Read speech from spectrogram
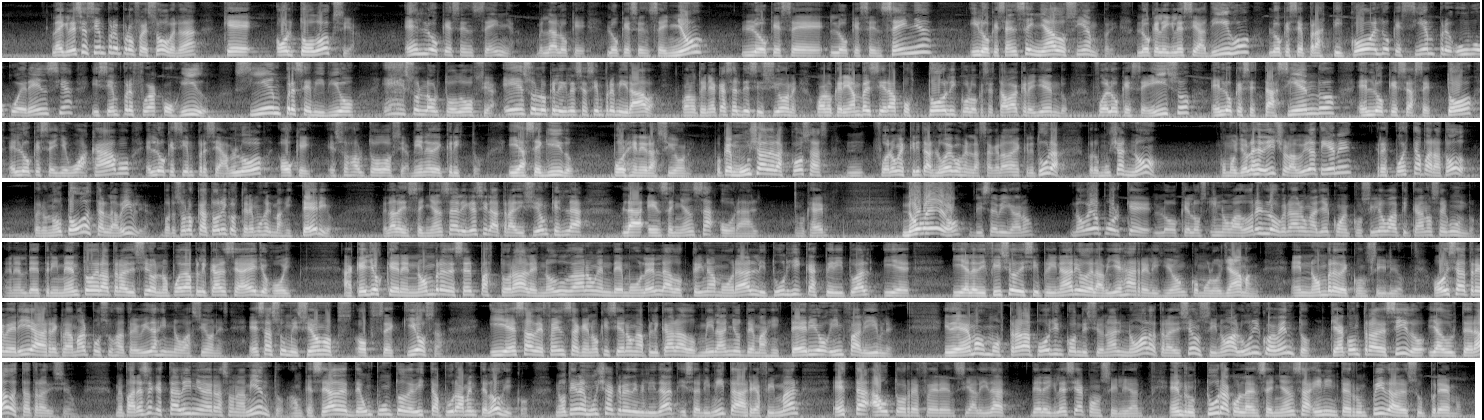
La iglesia siempre profesó, ¿verdad? Que ortodoxia es lo que se enseña, ¿verdad? Lo que, lo que se enseñó, lo que se, lo que se enseña y lo que se ha enseñado siempre. Lo que la iglesia dijo, lo que se practicó, es lo que siempre hubo coherencia y siempre fue acogido. Siempre se vivió eso es la ortodoxia, eso es lo que la iglesia siempre miraba cuando tenía que hacer decisiones, cuando querían ver si era apostólico lo que se estaba creyendo. Fue lo que se hizo, es lo que se está haciendo, es lo que se aceptó, es lo que se llevó a cabo, es lo que siempre se habló. Ok, eso es ortodoxia, viene de Cristo y ha seguido por generaciones. Porque muchas de las cosas fueron escritas luego en las Sagradas Escrituras, pero muchas no. Como yo les he dicho, la Biblia tiene respuesta para todo, pero no todo está en la Biblia. Por eso los católicos tenemos el magisterio la enseñanza de la iglesia y la tradición, que es la, la enseñanza oral. ¿okay? No veo, dice Vígano, no veo por qué lo que los innovadores lograron ayer con el Concilio Vaticano II, en el detrimento de la tradición, no puede aplicarse a ellos hoy. Aquellos que en el nombre de ser pastorales no dudaron en demoler la doctrina moral, litúrgica, espiritual y y el edificio disciplinario de la vieja religión, como lo llaman, en nombre del concilio. Hoy se atrevería a reclamar por sus atrevidas innovaciones, esa sumisión obsequiosa y esa defensa que no quisieron aplicar a dos mil años de magisterio infalible. Y debemos mostrar apoyo incondicional no a la tradición, sino al único evento que ha contradecido y adulterado esta tradición. Me parece que esta línea de razonamiento, aunque sea desde un punto de vista puramente lógico, no tiene mucha credibilidad y se limita a reafirmar esta autorreferencialidad de la Iglesia conciliar, en ruptura con la enseñanza ininterrumpida del Supremo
